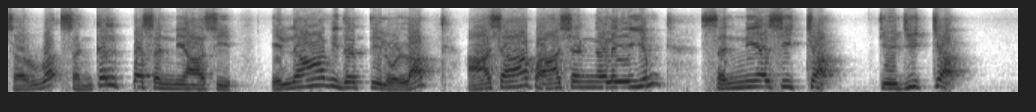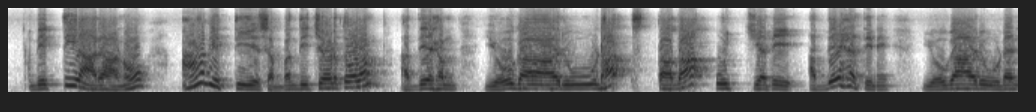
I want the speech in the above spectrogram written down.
സർവസങ്കൽപ്പസന്യാസി എല്ലാവിധത്തിലുള്ള ആശാപാശങ്ങളെയും സന്യസിച്ച ത്യജിച്ച വ്യക്തി ആരാണോ ആ വ്യക്തിയെ സംബന്ധിച്ചിടത്തോളം അദ്ദേഹം യോഗാരൂഢ ഉച്ചതി അദ്ദേഹത്തിന് യോഗാരൂഢൻ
